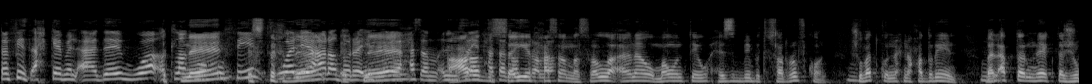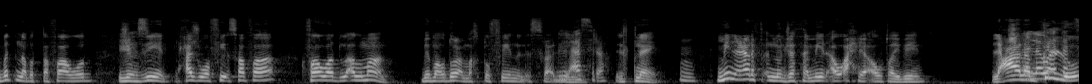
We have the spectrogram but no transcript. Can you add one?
تنفيذ أحكام الاعدام واطلاق موقوفين واللي عرضه الرئيس اثنين حسن السيد عرض حسن السيد نصر الله. حسن نصر الله أنا ومونتي وحزبي بتصرفكم شو بدكم نحن حاضرين؟ بل أكثر من هيك تجربتنا بالتفاوض جاهزين. الحاج وفيق صفا فاوض الألمان. بموضوع مخطوفين الإسرائيليين الأسرى. الاثنين مين عرف إنه جثمين أو أحياء أو طيبين العالم كله.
